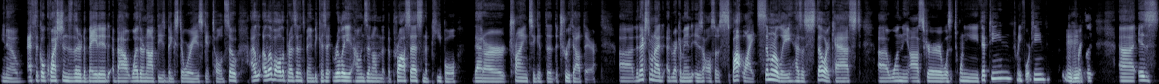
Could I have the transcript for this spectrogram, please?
you know, ethical questions that are debated about whether or not these big stories get told. So I, I love all the President's Men because it really hones in on the, the, process and the people that are trying to get the the truth out there. Uh, the next one I'd, I'd recommend is also Spotlight. Similarly, has a stellar cast uh, won the Oscar, was it 2015, 2014? Mm-hmm. Correctly, uh, is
